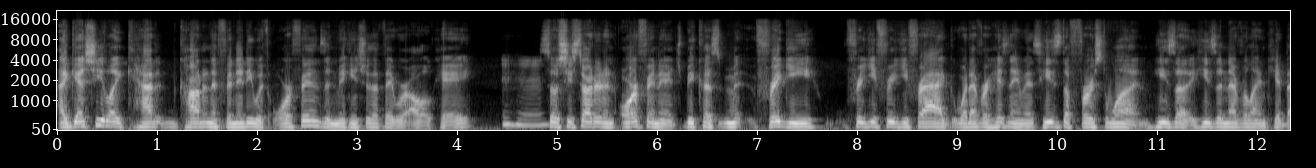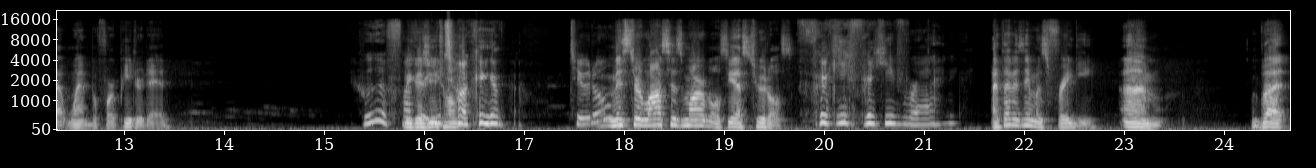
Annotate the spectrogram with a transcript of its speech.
I guess she like had caught an affinity with orphans and making sure that they were all okay. Mm-hmm. So she started an orphanage because M- Friggy, Friggy, Friggy Frag, whatever his name is, he's the first one. He's a he's a Neverland kid that went before Peter did. Who the fuck Because are you you, talking about? Tootle? Mr. Lost His Marbles, yes, Tootles. freaky, freaky frag. I thought his name was Friggy. Um, but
